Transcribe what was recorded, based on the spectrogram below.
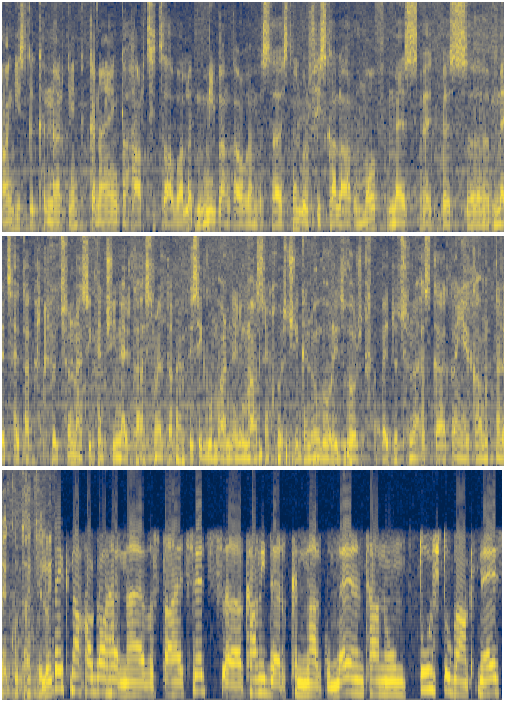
Հանգիստ կքննարկենք, կնայենք հարցի ծավալը։ Մի բան կարող եմ վստահեցնել, որ ֆիսկալ առումով մեզ այդպես մեծ հետաքրքրություն, այսինքն չի ներկայացնում այդտեղ այնպիսի գումարների մասին խոսք չի գնում, որից որ պետությունը հսկայական եկամուտներ է կուտակելու։ Տեկ նախագահը նաև վստահեցրեց, քանի դեռ քննարկումներ են ընթանում, տուժ տուգանքներ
